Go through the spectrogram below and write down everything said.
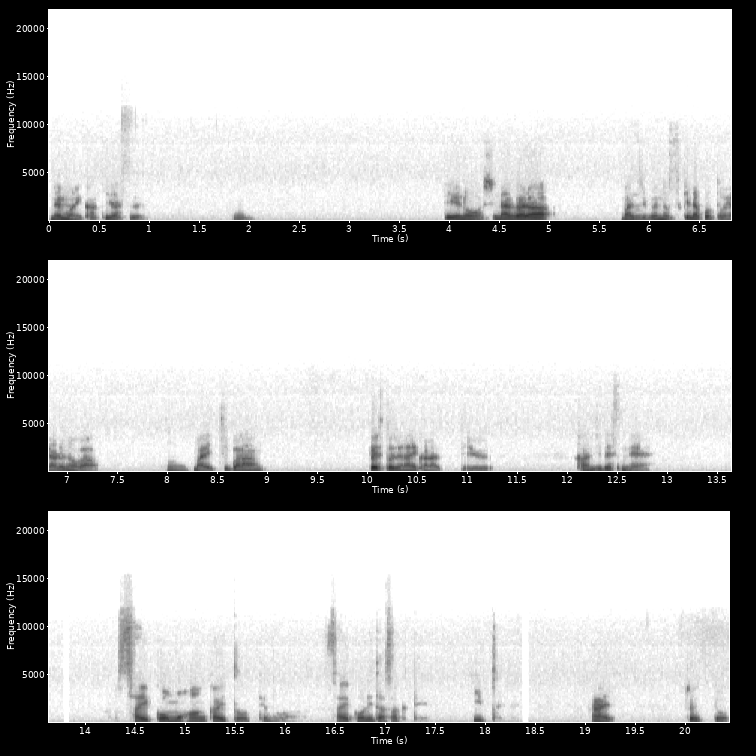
メモに書き出す。うんっていうのをしながら、まあうん自分の好きなことをやるのが、うんまあ一番ベストじゃないかなっていう感じですね。最高模範解答っていうのは、最高にダサくていいと。はい。ちょっと、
